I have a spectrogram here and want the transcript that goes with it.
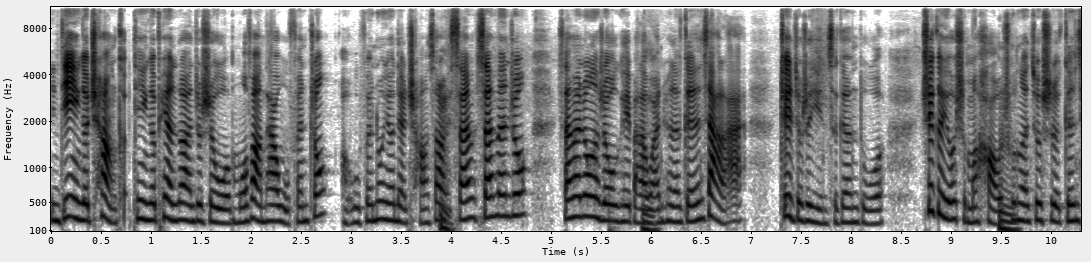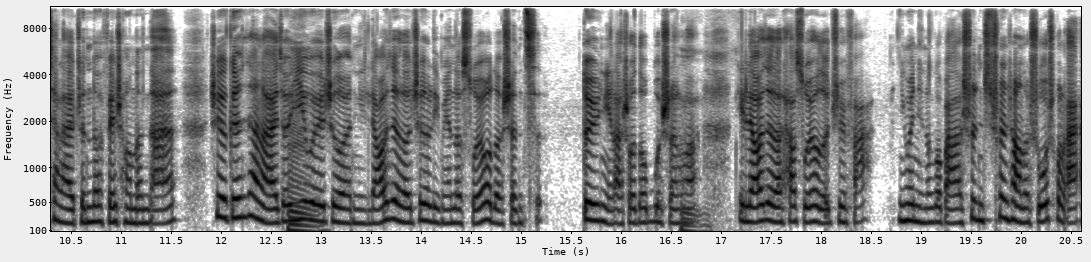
你定一个 chunk，定一个片段，就是我模仿它五分钟啊，五分钟有点长，sorry，三三分钟，三分钟的时候我可以把它完全的跟下来。这就是影子跟读，这个有什么好处呢？就是跟下来真的非常的难。这个跟下来就意味着你了解了这个里面的所有的生词，对于你来说都不深了。你了解了它所有的句法，因为你能够把它顺顺畅的说出来，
